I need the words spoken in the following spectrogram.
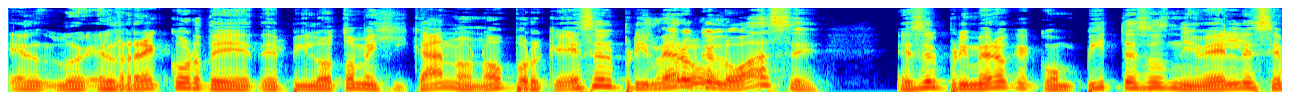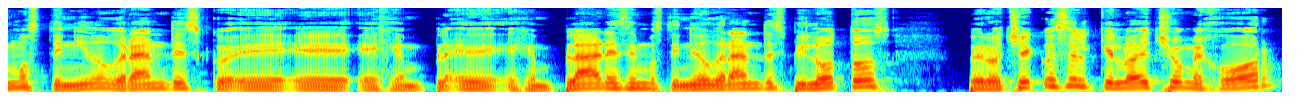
el, récord de, piloto mexicano, ¿no? Porque es el primero que lo hace. Es el primero que compite esos niveles. Hemos tenido grandes eh, eh, eh, ejemplares, hemos tenido grandes pilotos, pero Checo es el que lo ha hecho mejor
